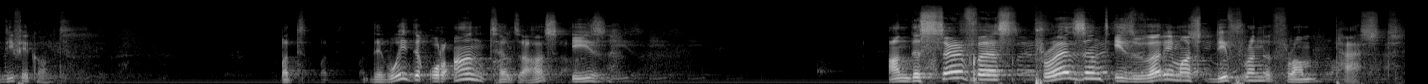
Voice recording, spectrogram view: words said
difficult. But the way the Quran tells us is on the surface, present is very much different from past.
